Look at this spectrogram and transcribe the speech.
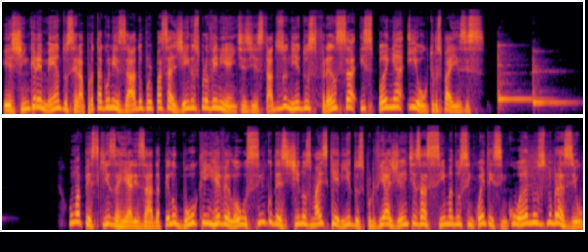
Este incremento será protagonizado por passageiros provenientes de Estados Unidos, França, Espanha e outros países. Uma pesquisa realizada pelo Booking revelou os cinco destinos mais queridos por viajantes acima dos 55 anos no Brasil.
